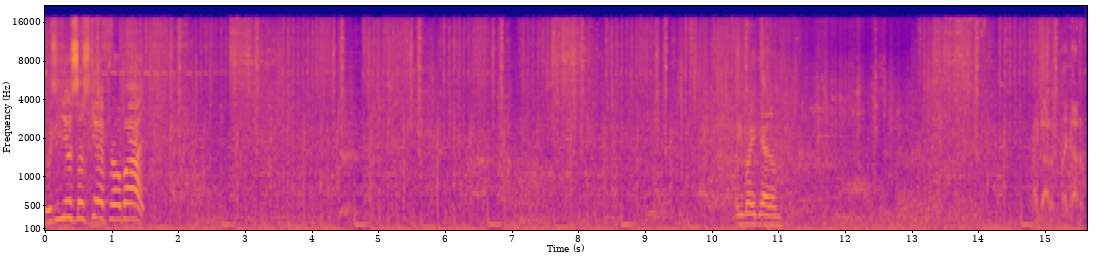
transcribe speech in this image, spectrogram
It was a useless gift, robot. Oh, you might get him. I got him. I got him.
